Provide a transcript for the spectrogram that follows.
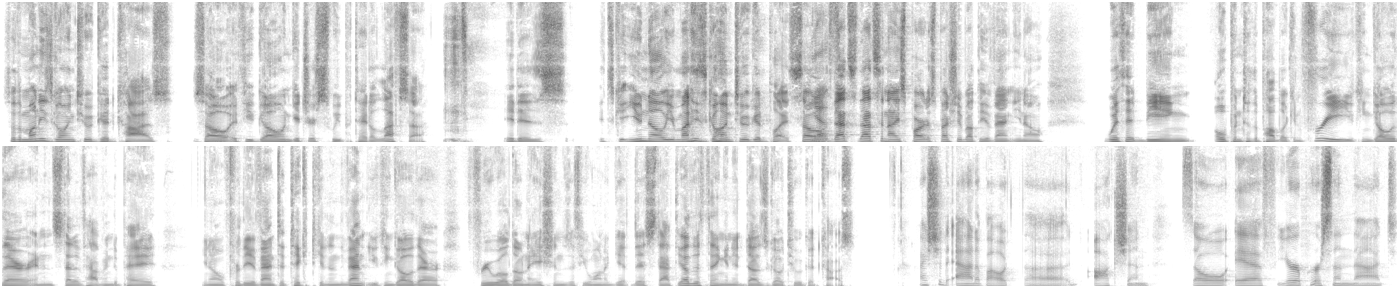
So the money's going to a good cause. So if you go and get your sweet potato lefse, it is it's. You know your money's going to a good place. So Yes. that's that's a nice part, especially about the event. You know, with it being open to the public and free, you can go there and instead of having to pay, you know, for the event, a ticket to get in the event, you can go there. Free will donations if you want to get this, that, the other thing, and it does go to a good cause. I should add about the auction. So if you're a person that,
